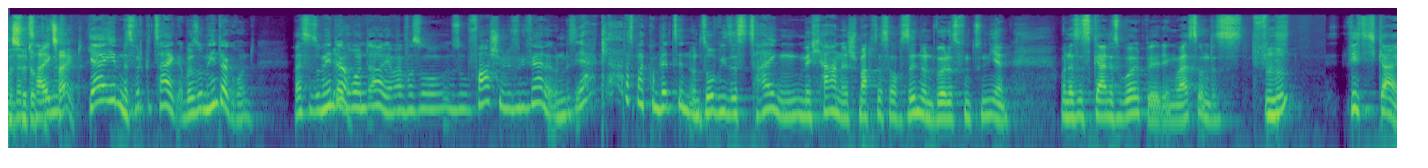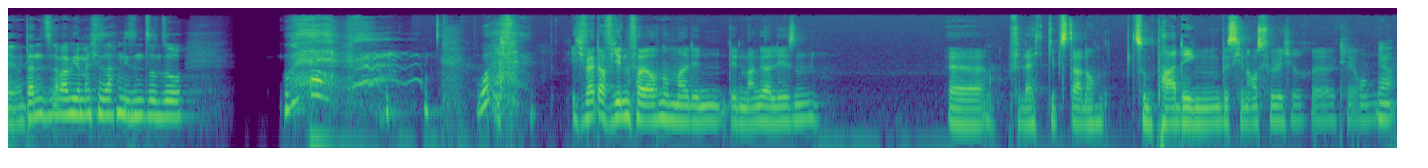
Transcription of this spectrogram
Das wird doch zeigen- gezeigt. Ja, eben, das wird gezeigt, aber so im Hintergrund. Weißt du, so im Hintergrund, ah, die haben einfach so, so Fahrstühle für die Pferde. Und ja, klar, das macht komplett Sinn. Und so wie sie es zeigen, mechanisch macht es auch Sinn und würde es funktionieren. Und das ist geiles Worldbuilding, weißt du? Und das finde Mhm. ich richtig geil. Und dann sind aber wieder manche Sachen, die sind so, so, what? What? Ich werde auf jeden Fall auch noch mal den, den Manga lesen. Äh, vielleicht gibt's da noch zu ein paar Dingen ein bisschen ausführlichere Erklärungen. Ja,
